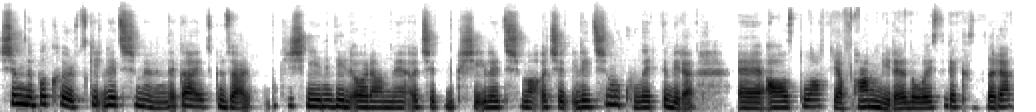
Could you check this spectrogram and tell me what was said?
Şimdi bakıyoruz ki iletişim evinde gayet güzel. Bu kişi yeni dil öğrenmeye açık, bu kişi iletişime açık, iletişime kuvvetli biri. E, ağızlı laf yapan biri. Dolayısıyla kızlara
